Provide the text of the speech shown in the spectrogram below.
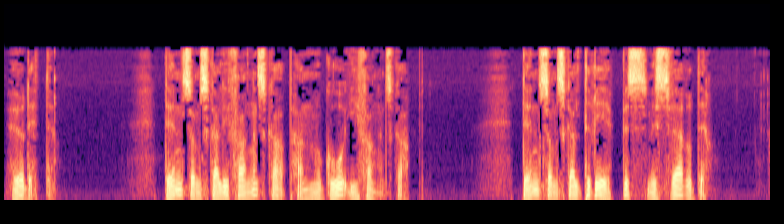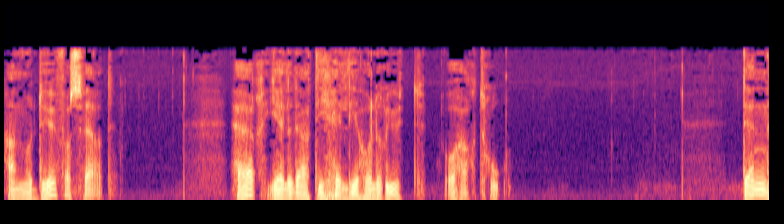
hør dette. Den som skal i fangenskap, han må gå i fangenskap. Den som skal drepes med sverdet, han må dø for sverd. Her gjelder det at de hellige holder ut og har tro. Den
